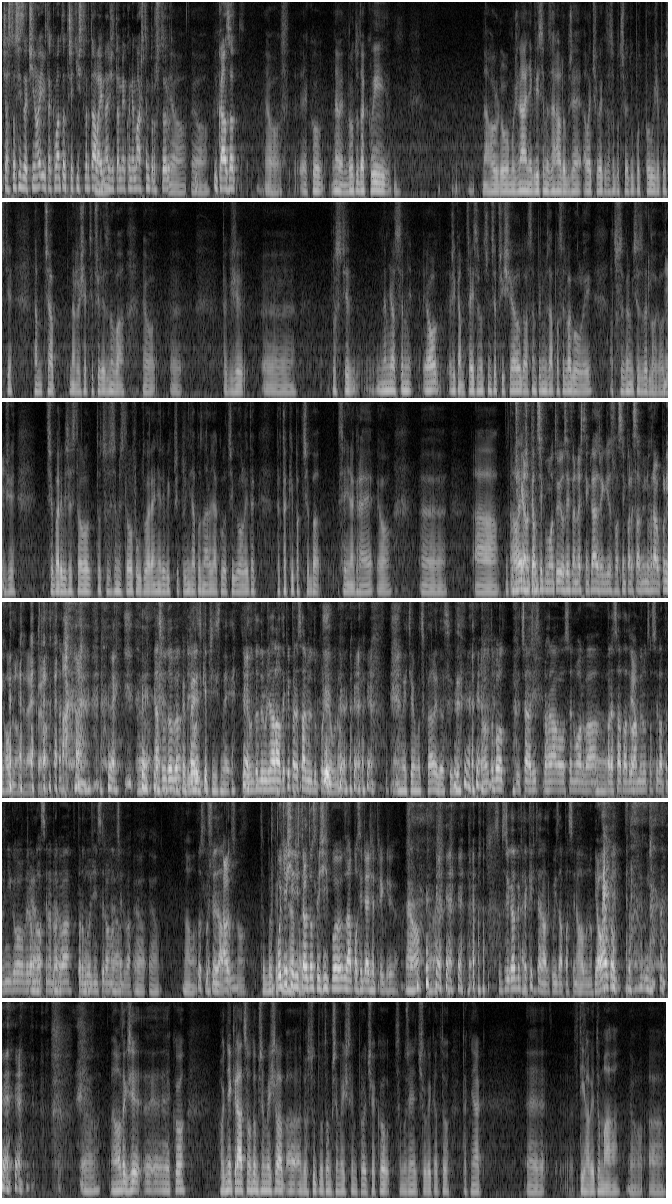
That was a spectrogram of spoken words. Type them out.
často si začínal i v taková ta třetí, čtvrtá Mm. lajna, že tam jako nemáš ten prostor jo, jo, ukázat, jo, jako nevím, bylo to takový nahoru dolů, možná někdy jsem nezahrál dobře, ale člověk zase potřebuje tu podporu, že prostě tam třeba na další akci přijde znova, jo, eh, takže eh, prostě neměl jsem, jo, říkám, celý jsem do Třince přišel, dal jsem v prvním zápase dva góly a co se věnují se zvedlo, jo, Hmm. takže třeba kdyby se stalo to, co se mi stalo v Outu aréně, kdybych při první zápas nároďáku dal tři góly, tak, tak taky pak třeba se jinak hraje, jo. E, a, no počkej, ale, ale tam si pamatuju, Josef Fenders tenkrát řekl, že jsi vlastně 50 minut hrál úplný hovno, teda jako jo. jo. Já jsem to byl. Pepe je vždycky přísnej. Teď on ten druž hrál taky 50 minut úplný hovno. Já nechtěl moc chválit asi. no to bylo, třeba říct, prohrávalo se 0-2, 52 jo. minut si dal první gol, vyrovnal si na 2-2, v prodloužení si dal na 3-2. Jo, jo. No. To slušný zápas, no. To byl Potěší, když to slyšíš po zápase, dáš trik, že jo? Jo. Jsem si říkal, že bych taky chtěl hrát takový zápasy na hovno. Jo, jako... jo. No, takže e, jako hodněkrát jsem o tom přemýšlel a, a dosud o tom přemýšlím, proč jako samozřejmě člověka to tak nějak e, v té hlavě to má, jo, a,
